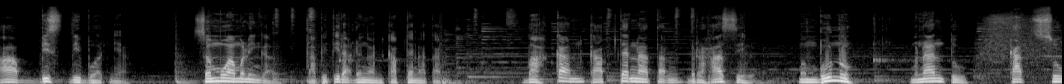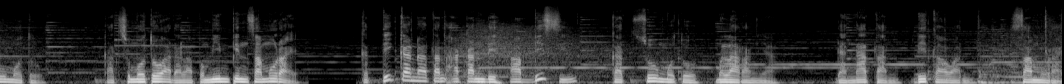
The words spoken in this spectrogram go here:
habis dibuatnya. Semua meninggal, tapi tidak dengan Kapten Nathan. Bahkan Kapten Nathan berhasil membunuh menantu Katsumoto. Katsumoto adalah pemimpin samurai. Ketika Nathan akan dihabisi, Katsumoto melarangnya dan Nathan ditawan samurai.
